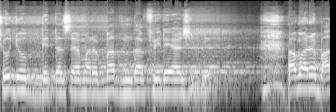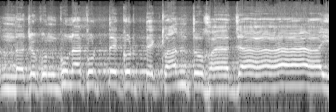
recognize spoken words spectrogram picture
সুযোগ দিতেছে আমার বান্দা ফিরে আসবে। আমার বান্দা যখন গুণা করতে করতে ক্লান্ত হয়ে যায়,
